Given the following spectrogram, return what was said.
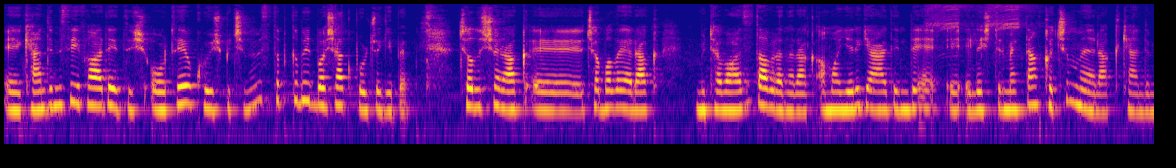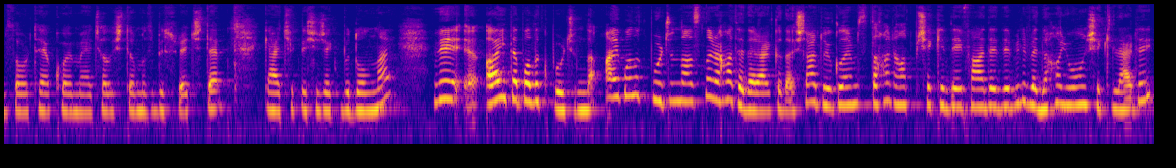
e, kendimizi ifade ediş, ortaya koyuş biçimimiz tıpkı bir Başak Burcu gibi. Çalışarak, e, çabalayarak, mütevazi davranarak ama yeri geldiğinde e, eleştirmekten kaçınmayarak kendimizi ortaya koymaya çalıştığımız bir süreçte gerçekleşecek bu dolunay. Ve e, ay da balık burcunda. Ay balık burcunda aslında rahat eder arkadaşlar. Duygularımızı daha rahat bir şekilde ifade edebilir ve daha yoğun şekillerde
